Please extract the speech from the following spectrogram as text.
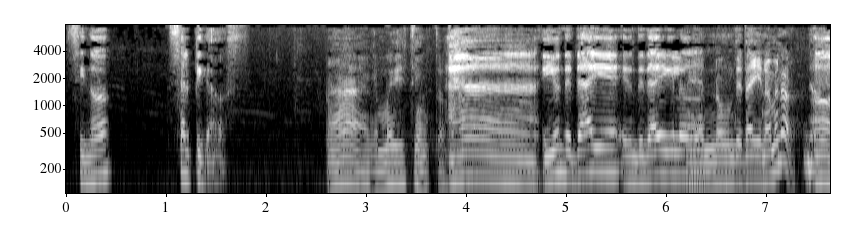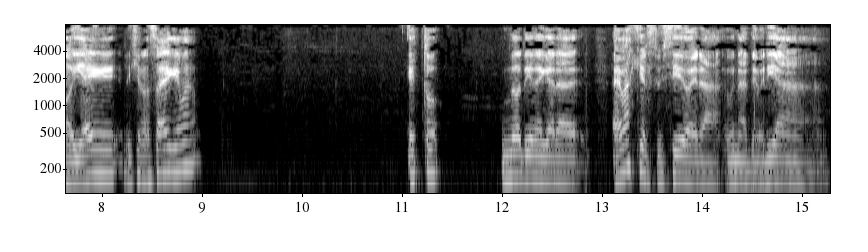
sino salpicados. Ah, que es muy distinto. Ah, y un detalle, un detalle que lo... Eh, no un detalle no menor. No, y ahí le dijeron, ¿sabe qué más? Esto no tiene cara... Además que el suicidio era una teoría...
